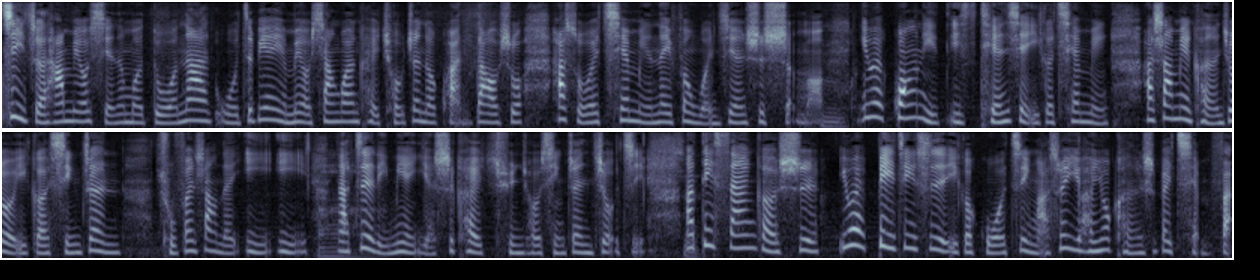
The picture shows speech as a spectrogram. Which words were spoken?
记者他没有写那么多，那我这边也没有相关可以求证的款道，说他所谓签名的那份文件是什么？嗯、因为光你你填写一个签名，它上面可能就有一个行政处分上的意义，哦、那这里面也是可以寻求行政救济。那第三个是因为毕竟是一个国境嘛，所以很有可能是被遣返。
